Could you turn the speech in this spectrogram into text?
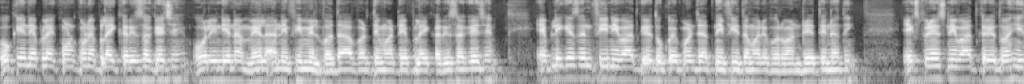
ઓકે ને એપ્લાય કોણ કોણ એપ્લાય કરી શકે છે? ઓલ ઇન્ડિયાના મેલ અને ફિમેલ બધા ભરતી માટે એપ્લાય કરી શકે છે. એપ્લિકેશન ફીની વાત કરીએ તો કોઈ પણ જાતની ફી તમારે ભરવાની રહેતી નથી. એક્સપિરિયન્સની વાત કરીએ તો અહીં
